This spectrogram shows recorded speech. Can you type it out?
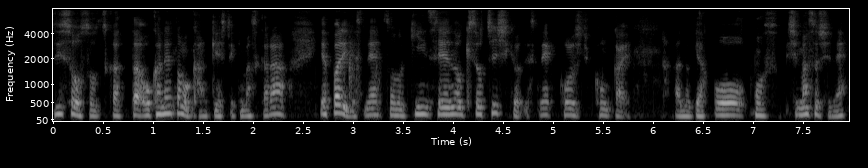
リソースを使ったお金とも関係してきますから、やっぱりですね、その金星の基礎知識をですね、今回、あの逆行もしますしね、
